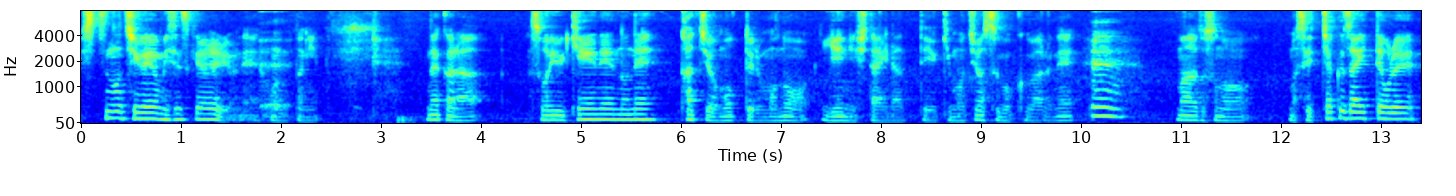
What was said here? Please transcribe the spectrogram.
質の違いを見せつけられるよねうん。本当に。だからそういう経年のね価値を持ってるものを家にしたいなっていう気持ちはすごくあるね。うん。まああとその、まあ、接着剤って俺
